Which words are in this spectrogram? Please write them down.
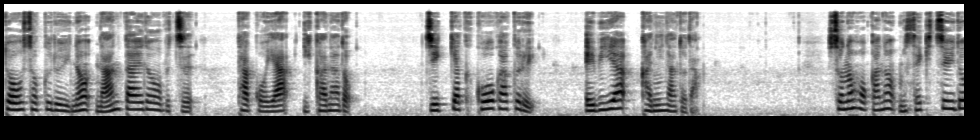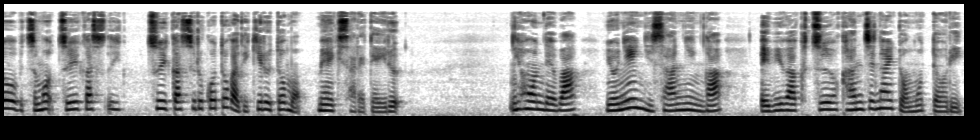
頭足類の軟体動物、タコやイカなど、実脚甲殻類、エビやカニなどだ。その他の無脊椎動物も追加追加することができるとも明記されている。日本では4人に3人がエビは苦痛を感じないと思っており、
